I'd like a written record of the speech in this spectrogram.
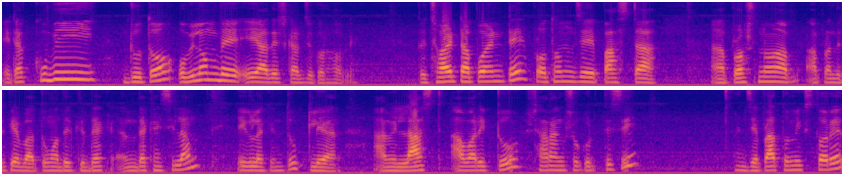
এটা খুবই দ্রুত, অবিলম্বে এই আদেশ কার্যকর হবে। তো ছয়টা পয়েন্টে প্রথম যে পাঁচটা প্রশ্ন আপ- আপনাদেরকে বা তোমাদেরকে দেখ- দেখাইছিলাম, এগুলা কিন্তু ক্লিয়ার। আমি লাস্ট আবার একটু সারাংশ করতেছি যে প্রাথমিক স্তরের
